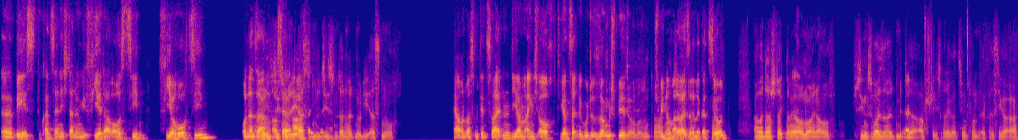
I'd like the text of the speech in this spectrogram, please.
äh, Bs. Du kannst ja nicht dann irgendwie vier da rausziehen, vier hochziehen und dann Ja, sagen, du aus der ersten, du ziehst dann halt nur die ersten hoch. Ja, und was mit den zweiten? Die haben eigentlich auch die ganze Zeit eine gute Saison gespielt, Ja, aber sind spielen normalerweise. Relegation. Aber da steigt dann ja auch nur einer auf. Beziehungsweise halt mit Ja. der Abstiegsrelegation von der Kreisliga A.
